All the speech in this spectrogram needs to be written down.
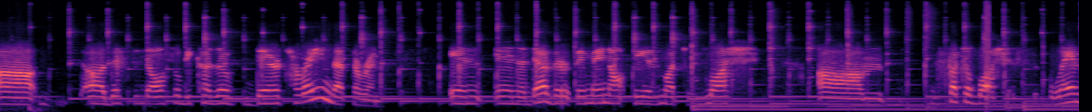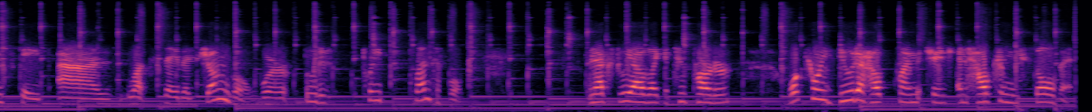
Uh, uh, this is also because of their terrain that they're in. In in a desert, they may not be as much lush, um, such a luscious landscape as let's say the jungle, where food is pretty plentiful. Next, we have like a two-parter. What can we do to help climate change, and how can we solve it?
